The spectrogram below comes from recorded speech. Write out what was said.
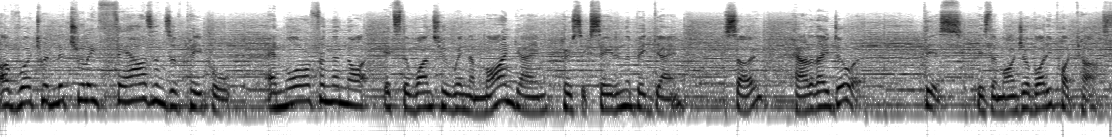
I've worked with literally thousands of people, and more often than not, it's the ones who win the mind game who succeed in the big game. So, how do they do it? This is the Mind Your Body podcast.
